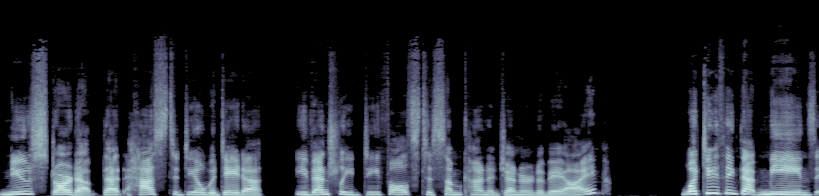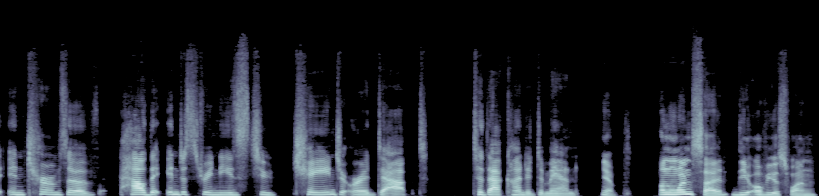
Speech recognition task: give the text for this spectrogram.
new startup that has to deal with data eventually defaults to some kind of generative ai what do you think that means in terms of how the industry needs to change or adapt to that kind of demand yeah on one side, the obvious one,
